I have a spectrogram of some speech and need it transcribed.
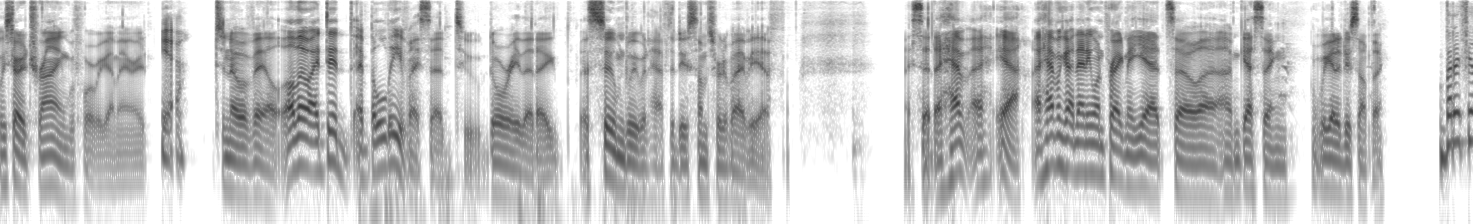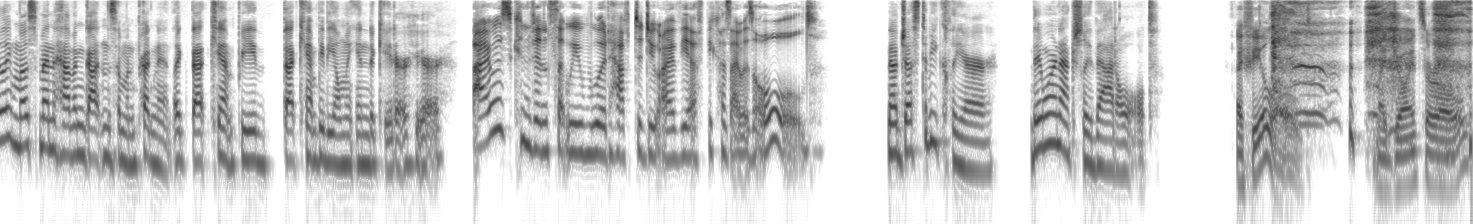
We started trying before we got married Yeah. to no avail. Although I did, I believe I said to Dory that I assumed we would have to do some sort of IVF. I said, I have, I, yeah, I haven't gotten anyone pregnant yet, so uh, I'm guessing we got to do something. But I feel like most men haven't gotten someone pregnant. Like that can't be that can't be the only indicator here. I was convinced that we would have to do IVF because I was old. Now, just to be clear, they weren't actually that old. I feel old. My joints are old.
